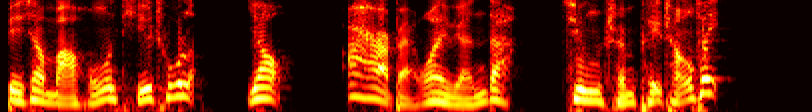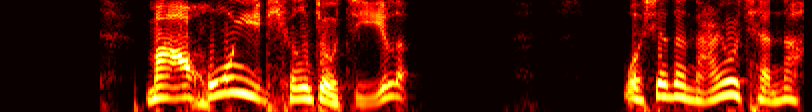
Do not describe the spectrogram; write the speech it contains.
便向马红提出了要二百万元的精神赔偿费。马红一听就急了：“我现在哪有钱呢？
